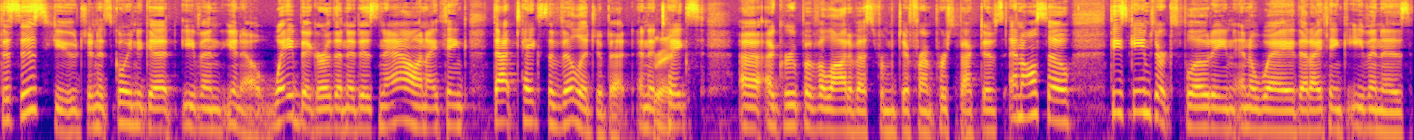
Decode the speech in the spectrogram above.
this is huge and it's going to get even, you know, way bigger than it is now. And I think that takes a village a bit and it right. takes a, a group of a lot of us from different perspectives. And also, these games are exploding in a way that I think even is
